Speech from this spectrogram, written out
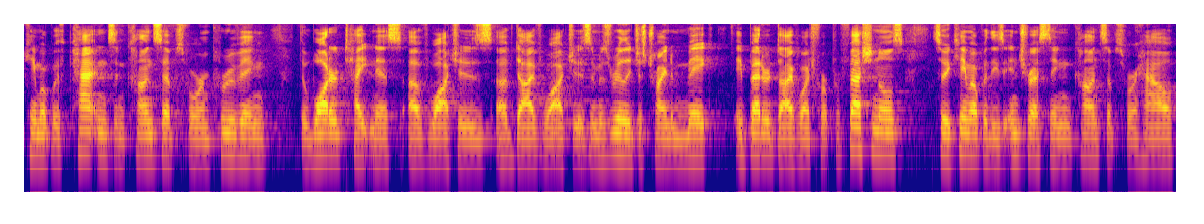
came up with patents and concepts for improving the water tightness of watches, of dive watches, and was really just trying to make a better dive watch for professionals. So he came up with these interesting concepts for how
